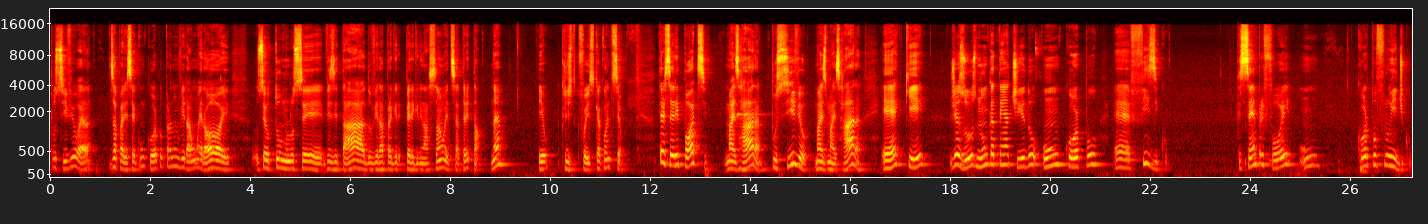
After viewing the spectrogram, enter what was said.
possível era desaparecer com o corpo para não virar um herói, o seu túmulo ser visitado, virar peregrinação, etc. e tal, né? Eu acredito que foi isso que aconteceu. Terceira hipótese, mais rara, possível, mas mais rara, é que Jesus nunca tenha tido um corpo é, físico, que sempre foi um corpo fluídico.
